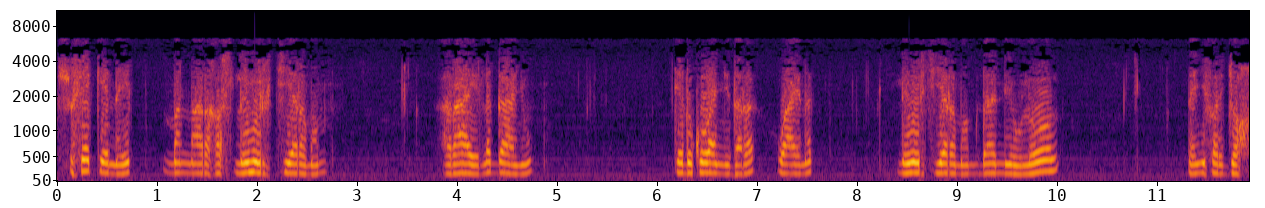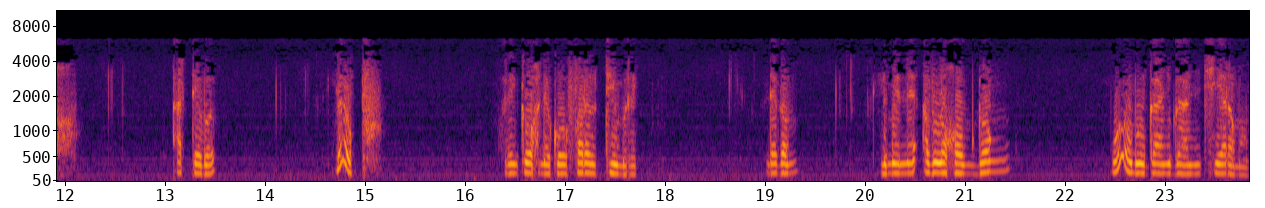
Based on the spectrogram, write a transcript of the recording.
Su fekkee na it mën naa raxas la wér ci yaramam raay la gaañu te du ko wàññi dara waaye nag la wér ci yaramam daa néew lool dañu far jox atte ba la ëpp. Dañ ko wax ne ko faral tiim rek. Ndegam lu mel ne dong mu amul gaañu gaañu ci yaramam.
